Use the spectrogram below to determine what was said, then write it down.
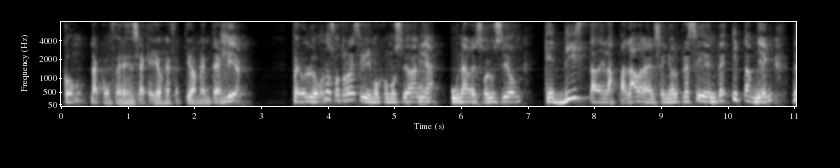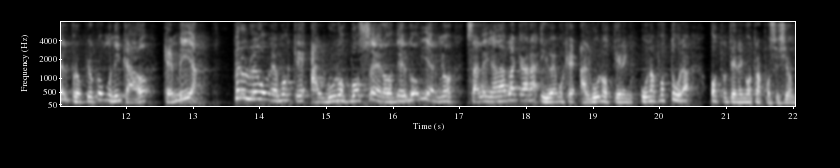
con la conferencia que ellos efectivamente envían. Pero luego nosotros recibimos como ciudadanía una resolución que dista de las palabras del señor presidente y también del propio comunicado que envían. Pero luego vemos que algunos voceros del gobierno salen a dar la cara y vemos que algunos tienen una postura, otros tienen otra posición.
